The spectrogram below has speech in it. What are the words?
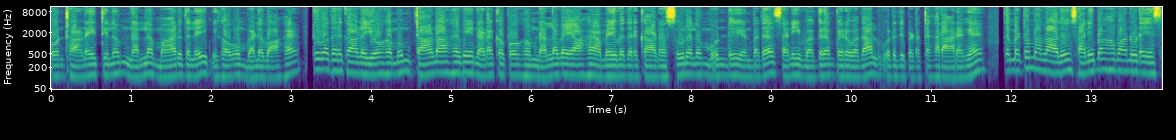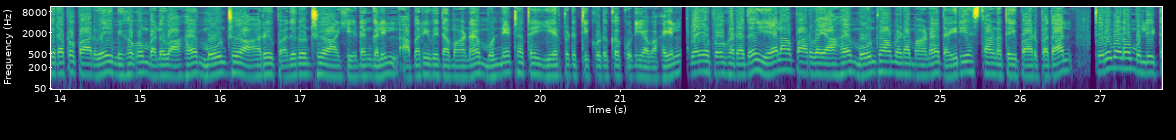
போன்ற அனைத்திலும் நல்ல மாறுதலை மிகவும் வலுவாக பெறுவதற்கான யோகமும் தானாகவே நடக்க போகும் நல்லவையாக அமைவதற்கான சூழலும் உண்டு என்பதை சனி வக்ரம் பெறுவதால் உறுதிப்படுத்துகிறாருங்க. இது மட்டுமல்லாது சனி பகவானுடைய சிறப்பு பார்வை மிகவும் வலுவாக மூன்று ஆறு பதினொன்று ஆகிய இடங்களில் அபரிவிதமான முன்னேற்றத்தை ஏற்படுத்தி கொடுக்கக்கூடிய வகையில் அமைய போகிறது. ஏழாம் பார்வையாக மூன்றாம் இடமான தைரியஸ்தான திருமணத்தை பார்ப்பதால் திருமணம் உள்ளிட்ட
